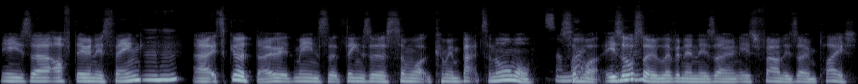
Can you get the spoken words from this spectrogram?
He's uh, off doing his thing. Mm-hmm. Uh, it's good though. It means that things are somewhat coming back to normal. Somewhat. He's Mhm. also living in his own. He's found his own place.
